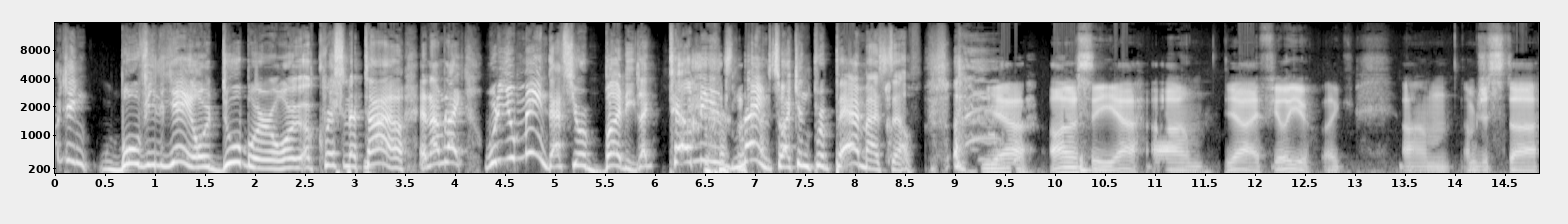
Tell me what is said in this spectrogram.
Fucking Beauvillier or Duber or, or Chris Letang. And I'm like, what do you mean that's your buddy? Like, tell me his name so I can prepare myself. yeah, honestly, yeah. Um, yeah, I feel you. Like, um, I'm just, uh,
